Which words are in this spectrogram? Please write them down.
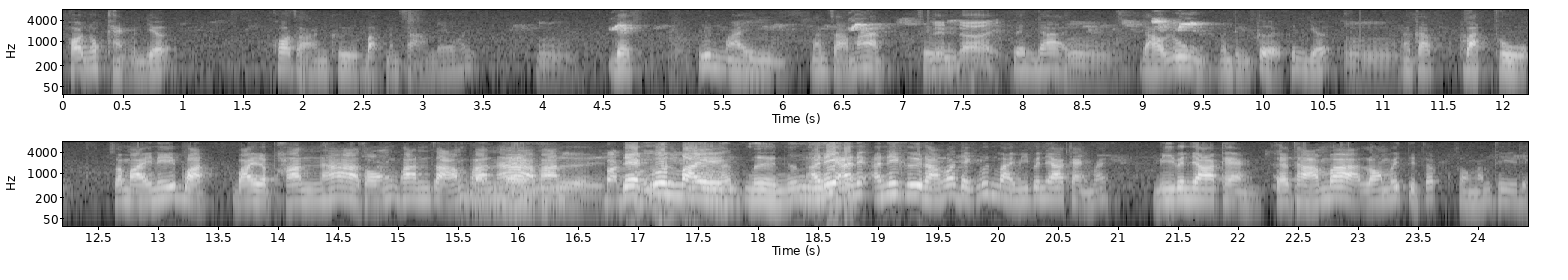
เพราะนกแข่งมันเยอะ ข้อสำคัญคือบัตรมันสามร้อย อืม เด็ก รุ่นใหม่ มันสามารถซื้อเล่นได้เล่นได้อืมดาวรุ่งมันถึงเกิดขึ้นเยอะอืมนะครับ บัตรถูก สมัยนี้บัตรใบละพันห้าสองพันสามพันห้าพันเลยบัตรเด็กรุ่นใหม่บัตรหมื่นก็มีอันนี้อันนี้อันนี้คือถามว่าเด็กรุ่นใหม่มีปัญญาแข่งไหมมีปัญญาแข่ง แต่ถามว่าลองไม่ติดสักสองน้ำทีดิ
